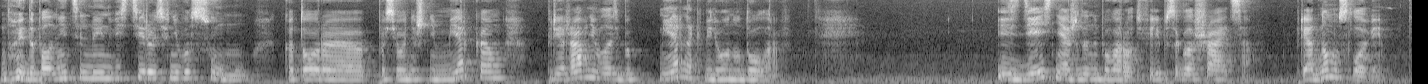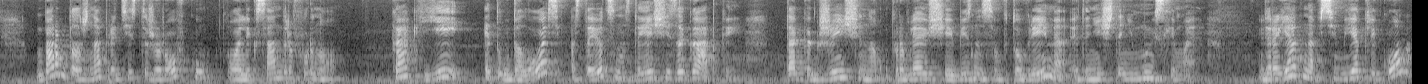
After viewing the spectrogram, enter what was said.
но и дополнительно инвестировать в него сумму, которая по сегодняшним меркам приравнивалась бы мерно к миллиону долларов – и здесь неожиданный поворот. Филипп соглашается. При одном условии. Барб должна пройти стажировку у Александра Фурно. Как ей это удалось, остается настоящей загадкой, так как женщина, управляющая бизнесом в то время, это нечто немыслимое. Вероятно, в семье Клико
